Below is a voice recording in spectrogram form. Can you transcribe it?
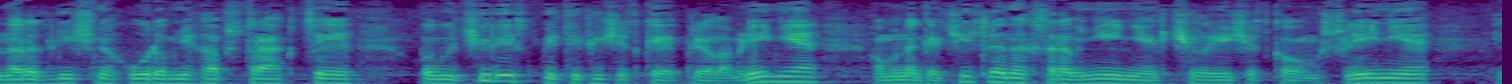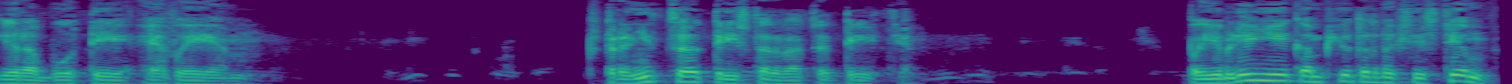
на различных уровнях абстракции получили специфическое преломление в многочисленных сравнениях человеческого мышления и работы ЭВМ. Страница 323. Появление компьютерных систем,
